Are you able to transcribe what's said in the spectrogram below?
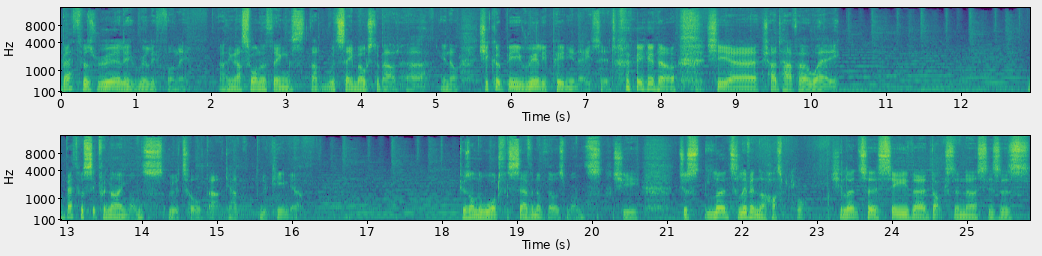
Beth was really, really funny. I think that's one of the things that would say most about her. You know, she could be really opinionated. you know, she, uh, she had to have her way. Beth was sick for nine months. We were told that she had leukemia. She was on the ward for seven of those months. She just learned to live in the hospital. She learned to see the doctors and nurses as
